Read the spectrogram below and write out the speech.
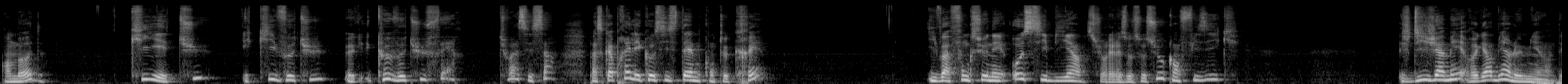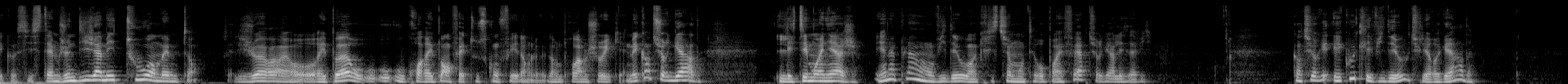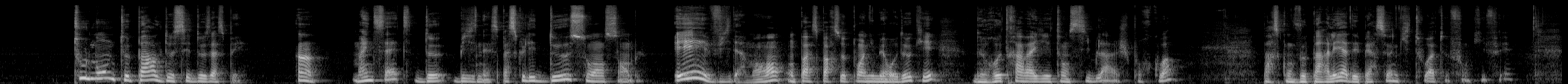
en mode qui es-tu et qui veux-tu, euh, que veux-tu faire? Tu vois, c'est ça. Parce qu'après l'écosystème qu'on te crée, il va fonctionner aussi bien sur les réseaux sociaux qu'en physique. Je dis jamais, regarde bien le mien d'écosystème, je ne dis jamais tout en même temps. Les joueurs auraient peur ou, croiraient pas en fait tout ce qu'on fait dans le, dans le programme Shuriken. Mais quand tu regardes les témoignages, il y en a plein en vidéo, hein, christianmontero.fr, tu regardes les avis. Quand tu écoutes les vidéos, tu les regardes, tout le monde te parle de ces deux aspects. Un, mindset, deux, business, parce que les deux sont ensemble. Et évidemment, on passe par ce point numéro 2 qui est de retravailler ton ciblage. Pourquoi? Parce qu'on veut parler à des personnes qui, toi, te font kiffer.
